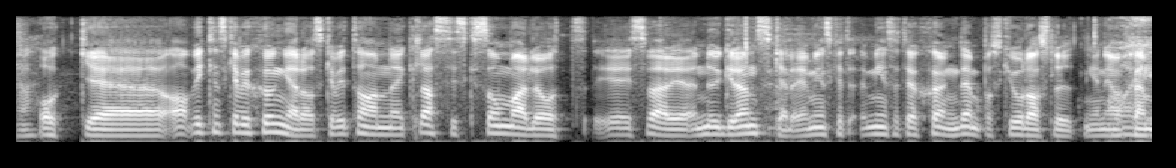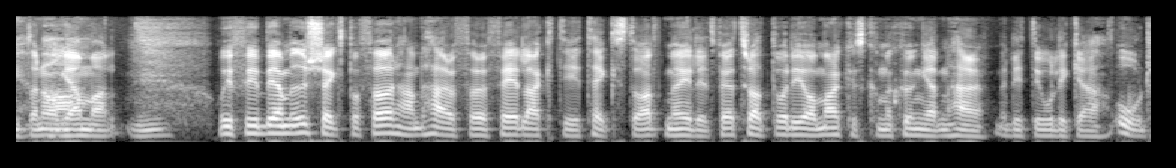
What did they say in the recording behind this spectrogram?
Ja. Och eh, ja, vilken ska vi sjunga då? Ska vi ta en klassisk sommarlåt i Sverige, Nu grönskade. Jag minns, jag minns att jag sjöng den på skolavslutningen när jag var 15 år gammal. Mm. Och vi får ju be om ursäkt på förhand här för felaktig text och allt möjligt. För jag tror att både jag och Marcus kommer sjunga den här med lite olika ord.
